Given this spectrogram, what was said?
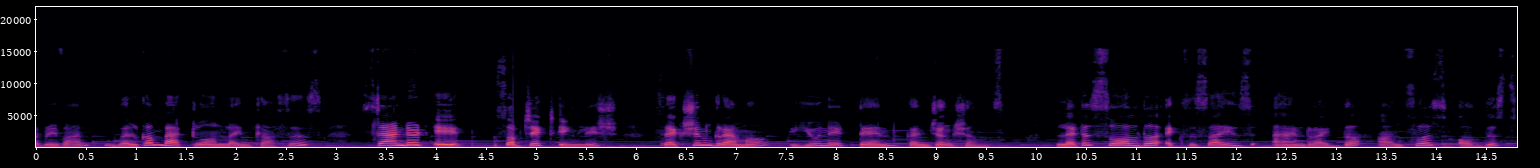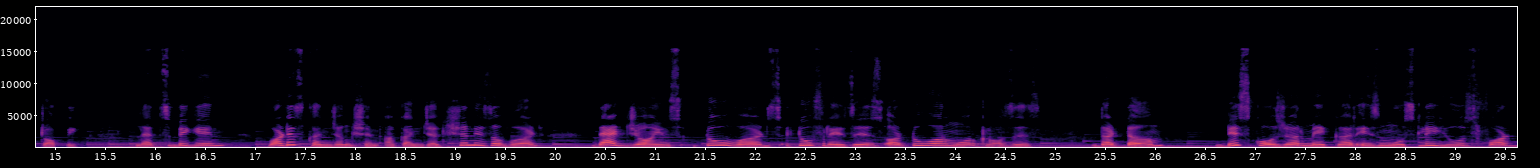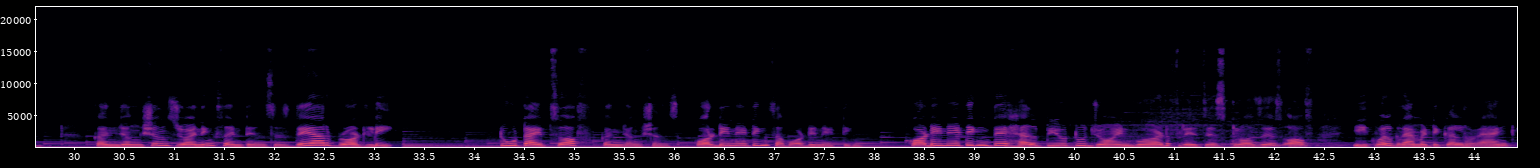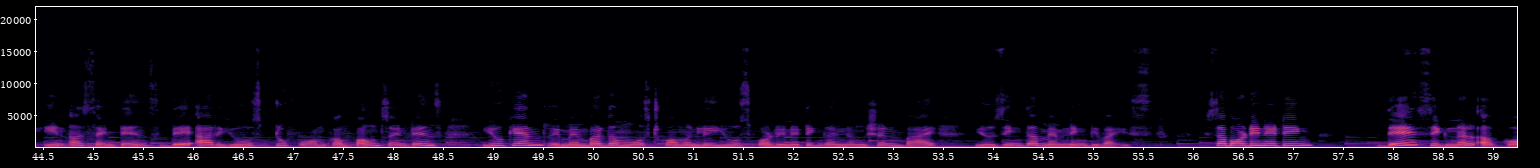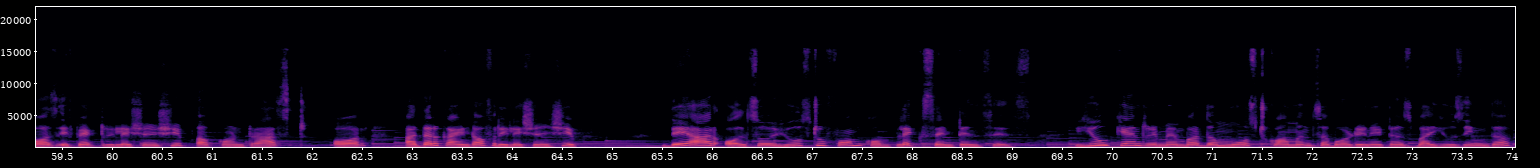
everyone, welcome back to online classes. Standard 8th, Subject English, Section Grammar, Unit 10 Conjunctions. Let us solve the exercise and write the answers of this topic. Let's begin. What is conjunction? A conjunction is a word that joins two words, two phrases, or two or more clauses. The term discourse marker is mostly used for conjunctions joining sentences. They are broadly two types of conjunctions coordinating, subordinating. Coordinating, they help you to join word, phrases, clauses of equal grammatical rank in a sentence. They are used to form compound sentence. You can remember the most commonly used coordinating conjunction by using the mnemonic device. Subordinating, they signal a cause effect relationship, a contrast, or other kind of relationship. They are also used to form complex sentences. You can remember the most common subordinators by using the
